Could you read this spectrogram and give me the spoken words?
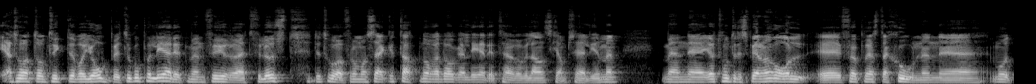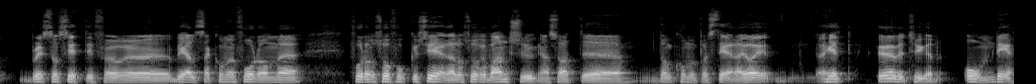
Jag tror att de tyckte det var jobbigt att gå på ledigt med en 4-1 förlust. Det tror jag, för de har säkert tagit några dagar ledigt här över landskampshelgen. Men, men eh, jag tror inte det spelar någon roll eh, för prestationen eh, mot Bristol City. För Bielsa kommer få dem, få dem så fokuserade och så revanschsugna så att de kommer prestera. Jag är, jag är helt övertygad om det.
